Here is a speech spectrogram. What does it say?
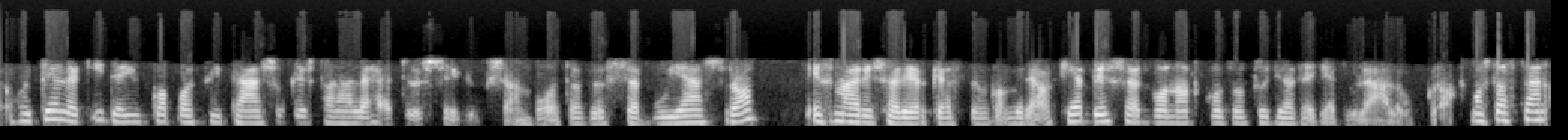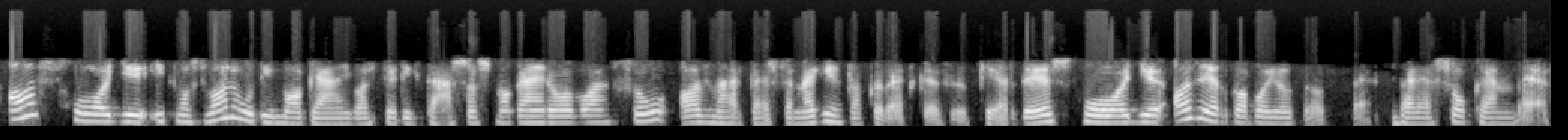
hogy tényleg idejük, kapacitásuk és talán lehetőségük sem volt az összebújásra és már is elérkeztünk, amire a kérdésed vonatkozott, ugye az egyedülállókra. Most aztán az, hogy itt most valódi magány, vagy pedig társas magányról van szó, az már persze megint a következő kérdés, hogy azért gabajodott be, bele sok ember,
